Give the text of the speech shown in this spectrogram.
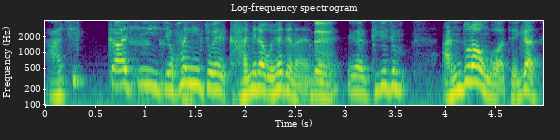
아직까지 이제 황의조의 감이라고 해야 되나요? 네. 그러니까 그게 좀 안 돌아온 것 같아요. 그러니까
